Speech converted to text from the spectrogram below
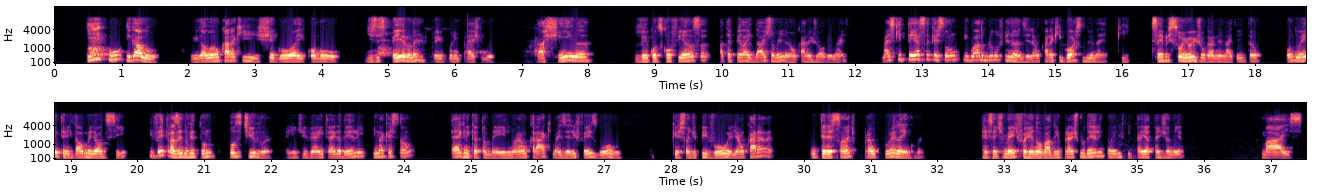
E o Igalo. O Igalo é um cara que chegou aí como desespero, né? Veio por empréstimo da China, veio com desconfiança, até pela idade também, não é um cara jovem mais, mas que tem essa questão igual a do Bruno Fernandes. Ele é um cara que gosta do United, que sempre sonhou em jogar no United, então quando entra ele dá o melhor de si e vem trazendo retorno positivo, né? A gente vê a entrega dele e na questão técnica também. Ele não é um craque, mas ele fez gol. Questão de pivô, ele é um cara interessante para o elenco, né? Recentemente foi renovado o empréstimo dele, então ele fica aí até janeiro. Mas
